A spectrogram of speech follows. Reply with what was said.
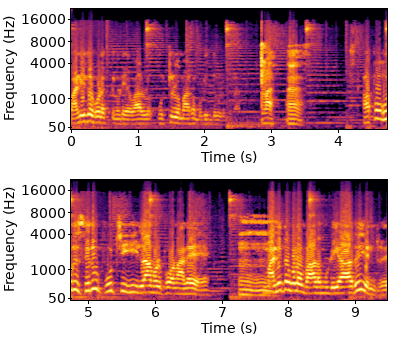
மனித குலத்தினுடைய வாழ்வு முற்றிலுமாக முடிந்து விடுகிறார். அப்போ ஒரு சிறு பூச்சி இல்லாமல் போனாலே. மனித குலம் வாழ முடியாது என்று.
